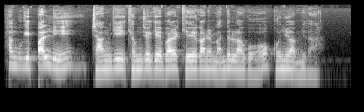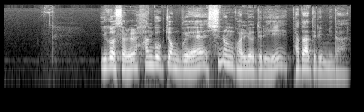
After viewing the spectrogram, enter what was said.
한국이 빨리 장기 경제개발 계획안을 만들라고 권유합니다. 이것을 한국 정부의 신흥 관료들이 받아들입니다.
